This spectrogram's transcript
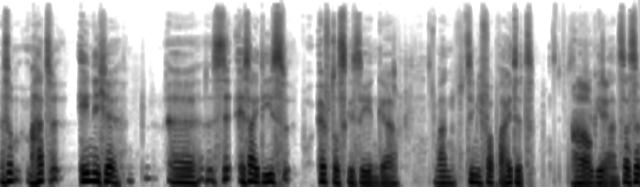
also man hat ähnliche äh, SIDs öfters gesehen, gell? waren ziemlich verbreitet. Ah, okay. WLANs. Also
